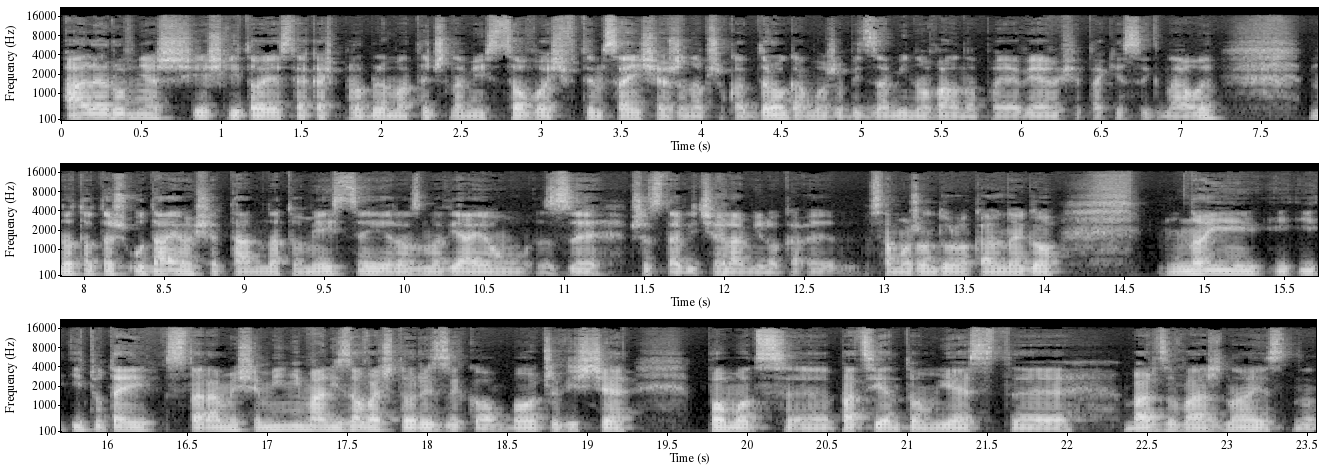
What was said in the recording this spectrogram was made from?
ale również jeśli to jest jakaś problematyczna miejscowość, w tym sensie, że na przykład droga może być zaminowana, pojawiają się takie sygnały, no to też udają się tam na to miejsce i rozmawiają z przedstawicielami loka samorządu lokalnego No i, i, i tutaj staramy się minimalizować to ryzyko, bo oczywiście pomoc pacjentom jest bardzo ważna, jest no,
